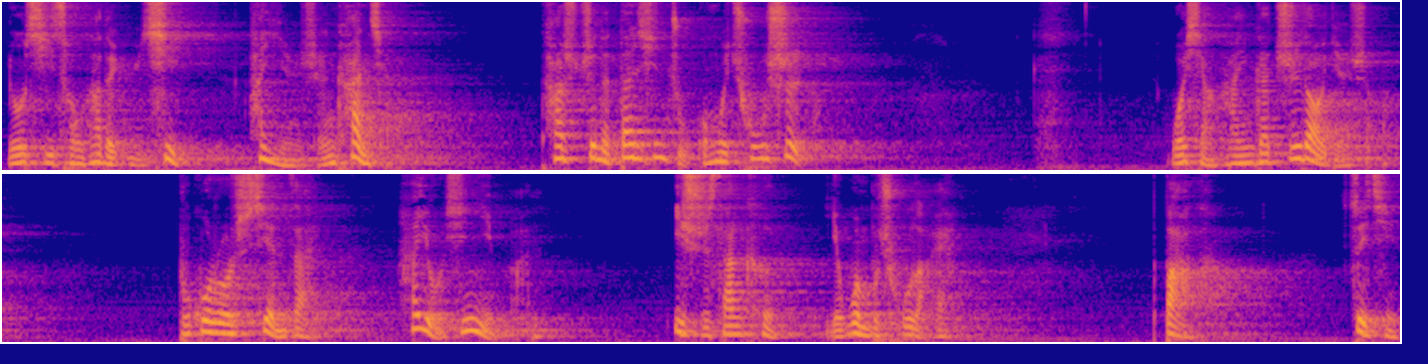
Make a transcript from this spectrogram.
尤其从他的语气和眼神看起来，他是真的担心主公会出事。我想他应该知道一点什么，不过若是现在他有心隐瞒，一时三刻也问不出来啊。罢了，最近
